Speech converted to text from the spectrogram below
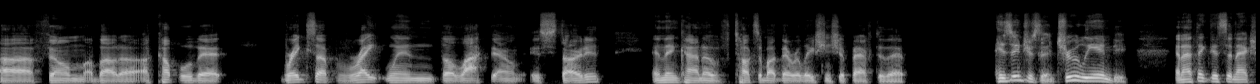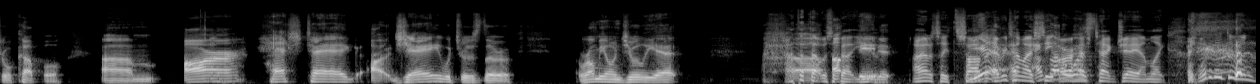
uh, film about a, a couple that breaks up right when the lockdown is started and then kind of talks about their relationship after that. It's interesting, truly indie, and I think it's an actual couple. Um, R hashtag uh, J, which was the Romeo and Juliet. I thought that was about you. I honestly saw Yeah, that every time I, I- see R hashtag J, I'm like, what are they doing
